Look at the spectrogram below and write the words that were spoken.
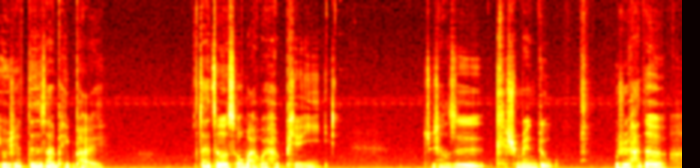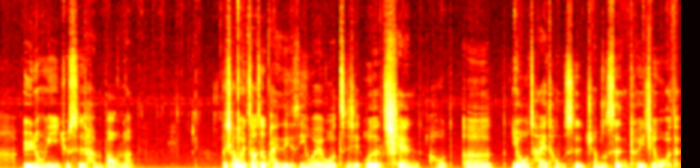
有些登山品牌，在这个时候买会很便宜，就像是卡什米度，我觉得它的羽绒衣就是很保暖，而且我会知道这个牌子也是因为我之前我的前澳呃邮差同事 Johnson 推荐我的。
